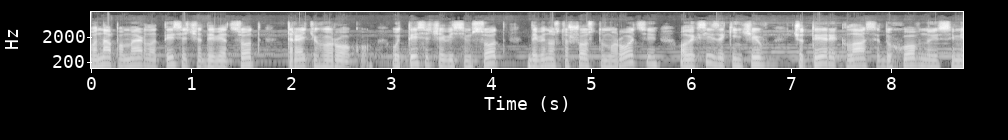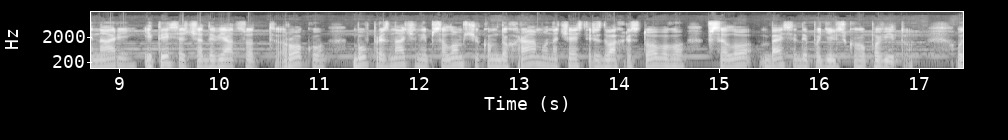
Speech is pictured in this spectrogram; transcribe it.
Вона померла 1903 року. У 1896 році Олексій закінчив чотири класи духовної семінарії і 1900 року був призначений псаломщиком до храму на честь Різдва Христового в село Бесіди Подільського повіту. У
